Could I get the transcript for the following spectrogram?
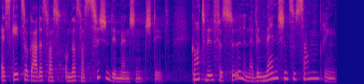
es geht sogar das, was, um das, was zwischen den Menschen steht. Gott will versöhnen, er will Menschen zusammenbringen.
